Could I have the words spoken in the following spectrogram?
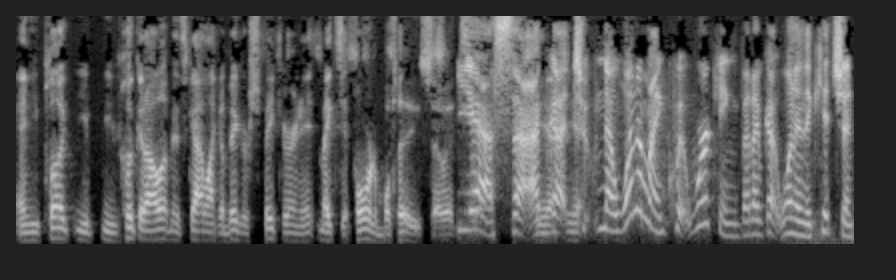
and you plug, you, you hook it all up, and it's got like a bigger speaker, and it makes it portable too. So it's Yes, uh, I've Yeah, got yeah. two. Now, one of mine quit working, but I've got one in the kitchen.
